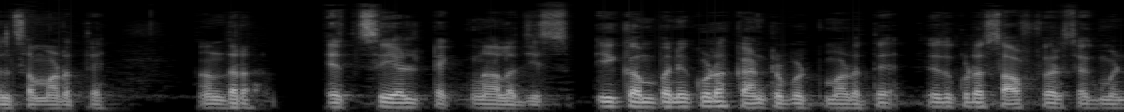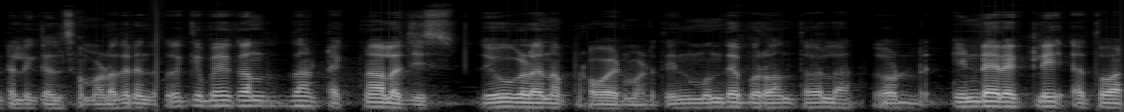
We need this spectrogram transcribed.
ಕೆಲಸ ಮಾಡುತ್ತೆ. ನಂತರ ಎಚ್ ಸಿ ಎಲ್ ಟೆಕ್ನಾಲಜೀಸ್ ಈ ಕಂಪನಿ ಕೂಡ ಕಾಂಟ್ರಿಬ್ಯೂಟ್ ಮಾಡುತ್ತೆ. ಇದು ಕೂಡ ಸಾಫ್ಟ್ವೇರ್ ಸೆಗ್ಮೆಂಟ್ ಅಲ್ಲಿ ಕೆಲಸ ಮಾಡೋದ್ರಿಂದ ಅದಕ್ಕೆ ಬೇಕಾದಂತಹ ಟೆಕ್ನಾಲಜೀಸ್ ಇವುಗಳನ್ನ ಪ್ರೊವೈಡ್ ಮಾಡುತ್ತೆ. ಇನ್ನು ಮುಂದೆ ಬರುವಂತವೆಲ್ಲ ಇಂಡೈರೆಕ್ಟ್ಲಿ ಅಥವಾ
